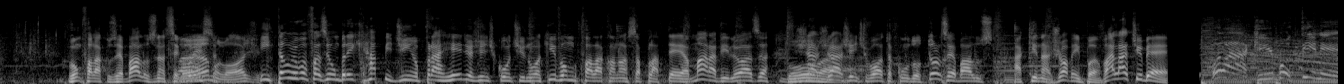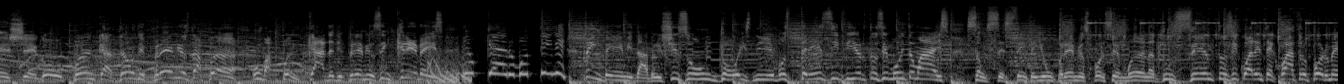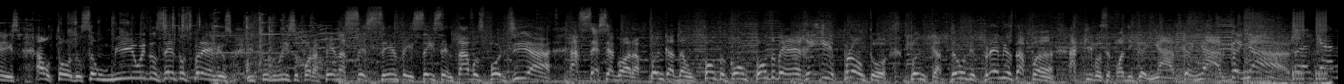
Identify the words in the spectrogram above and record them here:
Vamos falar com os Zebalos na sequência? Vamos, lógico. Então eu vou fazer um break rapidinho pra rede, a gente continua aqui, vamos falar com a nossa plateia maravilhosa. Boa. Já já a gente volta com o Dr. Zebalos aqui na Jovem Pan. Vai lá, Tibé! Olá, aqui Botini. Chegou o pancadão de prêmios da Pan. Uma pancada de prêmios incríveis. Eu quero Botini. Tem BMW X1, 2 Nivos, 13 Virtus e muito mais. São 61 prêmios por semana, 244 por mês. Ao todo são 1.200 prêmios. E tudo isso por apenas 66 centavos por dia. Acesse agora pancadão.com.br e pronto. Pancadão de prêmios da Pan. Aqui você pode ganhar, ganhar, ganhar. Nós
